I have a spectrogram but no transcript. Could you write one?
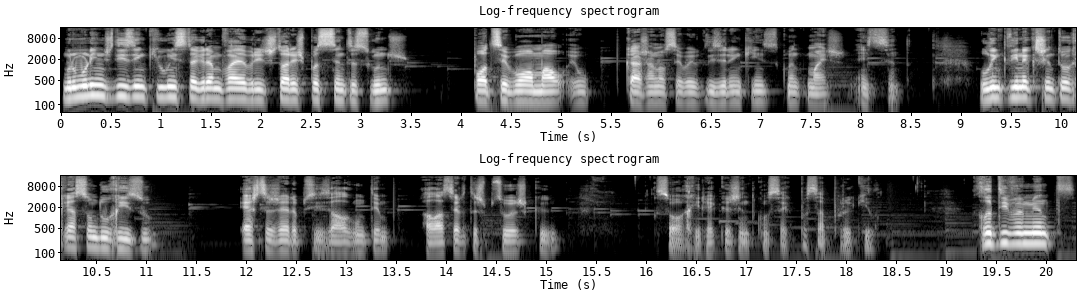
Murmurinhos dizem que o Instagram vai abrir histórias para 60 segundos. Pode ser bom ou mau, eu cá já não sei bem o que dizer em 15, quanto mais em 60. O LinkedIn acrescentou a reação do riso. Esta já era precisa há algum tempo. Há lá certas pessoas que só a rir é que a gente consegue passar por aquilo. Relativamente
